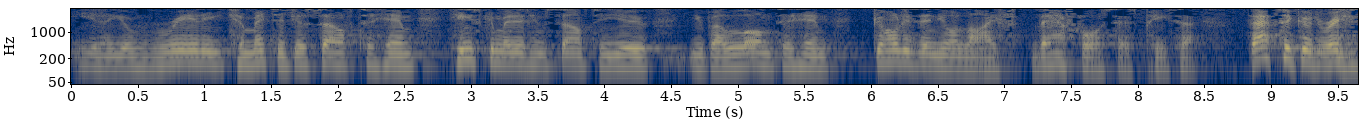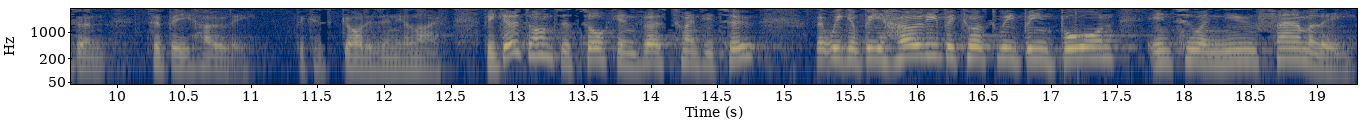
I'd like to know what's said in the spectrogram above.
you know, you're really committed yourself to Him. He's committed Himself to you. You belong to Him. God is in your life. Therefore, says Peter, that's a good reason to be holy because God is in your life. But he goes on to talk in verse 22 that we can be holy because we've been born into a new family.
